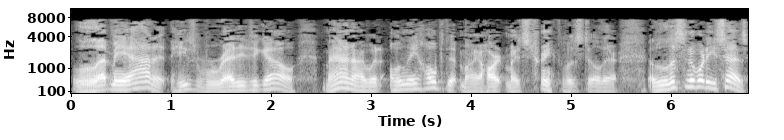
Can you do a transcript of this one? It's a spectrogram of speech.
Let me at it. He's ready to go. Man, I would only hope that my heart, my strength was still there. Listen to what he says.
